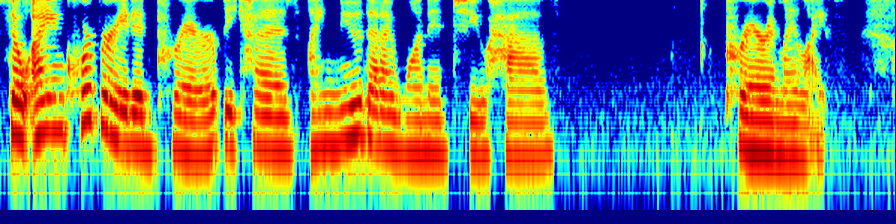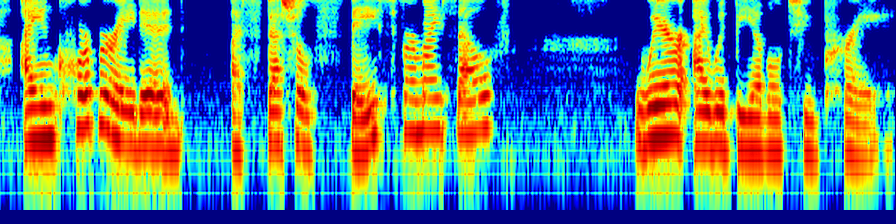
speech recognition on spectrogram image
So I incorporated prayer because I knew that I wanted to have prayer in my life. I incorporated a special space for myself where I would be able to pray.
